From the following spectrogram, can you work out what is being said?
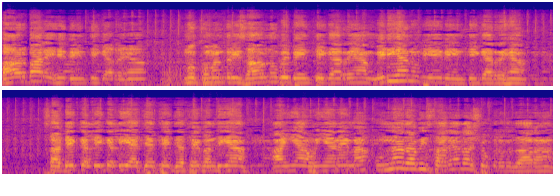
ਬਾਰ-ਬਾਰ ਇਹ ਬੇਨਤੀ ਕਰ ਰਿਹਾ। ਮੁੱਖ ਮੰਤਰੀ ਸਾਹਿਬ ਨੂੰ ਵੀ ਬੇਨਤੀ ਕਰ ਰਿਹਾ, ਮੀਡੀਆ ਨੂੰ ਵੀ ਇਹ ਬੇਨਤੀ ਕਰ ਰਿਹਾ। ਸਾਡੇ ਕੱਲੀ ਕੱਲੀ ਅੱਜ ਇੱਥੇ ਜਥੇਬੰਦੀਆਂ ਆਈਆਂ ਹੋਈਆਂ ਨੇ। ਮੈਂ ਉਹਨਾਂ ਦਾ ਵੀ ਸਾਰਿਆਂ ਦਾ ਸ਼ੁਕਰਗੁਜ਼ਾਰ ਹਾਂ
